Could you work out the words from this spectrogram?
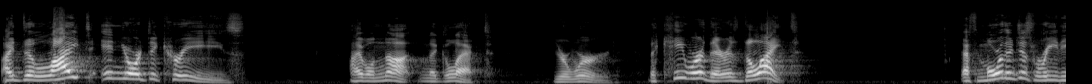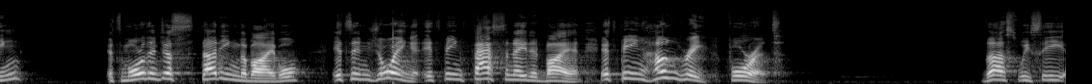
I delight in your decrees. I will not neglect your word. The key word there is delight. That's more than just reading, it's more than just studying the Bible. It's enjoying it. It's being fascinated by it. It's being hungry for it. Thus, we see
